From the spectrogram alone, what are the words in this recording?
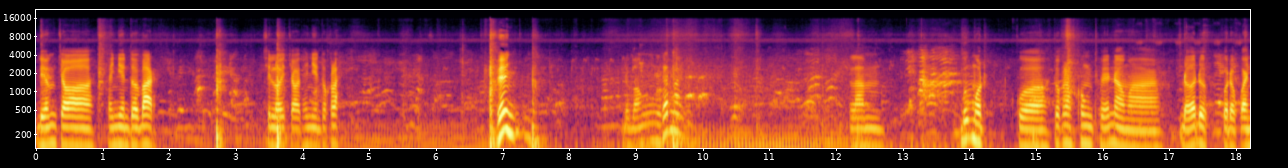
Điểm cho thanh niên tôi Dorbar. Xin lỗi cho thanh niên Tukla. Vinh. Đội bóng rất mạnh. Làm bước một của tôi không thuế nào mà đỡ được của độc anh.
